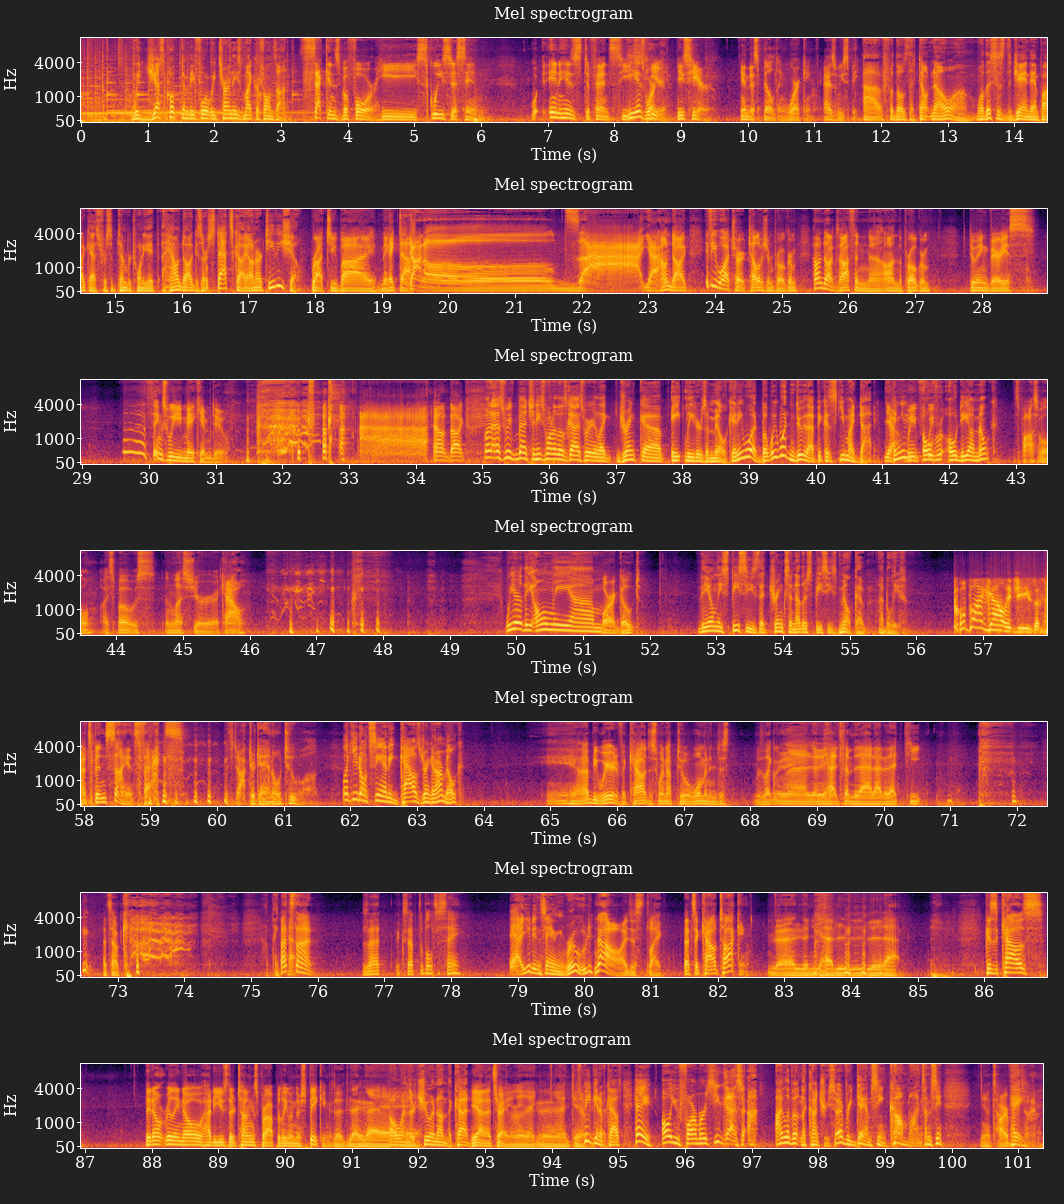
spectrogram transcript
We just booked him before we turn these microphones on. Seconds before he squeezed us in. In his defense, he's He is working. Here. He's here in this building working as we speak. Uh, for those that don't know, um, well, this is the Jay and Dan podcast for September 28th. Hound Dog is our stats guy on our TV show. Brought to you by McDonald's. McDonald's. Ah, yeah, Hound Dog. If you watch our television program, Hound Dog's often uh, on the program doing various uh, things we make him do. Hound Dog. But as we've mentioned, he's one of those guys where you're like, drink uh, eight liters of milk. And he would, but we wouldn't do that because you might die. Yeah, Can you we've- over we've- OD on milk? It's possible, I suppose, unless you're a cow. We are the only um, or a goat. the only species that drinks another species' milk, I, I believe. Oh by golly, Jesus! That's been Science Facts with Dr. Dan O'Toole. Like you don't see any cows drinking our milk. Yeah, that'd be weird if a cow just went up to a woman and just was like, "Nah, let me have some of that out of that teat. That's how. Cow- That's cow- not. Is that acceptable to say? Yeah, you didn't say anything rude. No, I just like that's a cow talking. Because the cows, they don't really know how to use their tongues properly when they're speaking. Oh, when they're chewing on the cud. Yeah, that's right. Speaking of cows, hey, all you farmers, you guys, I, I live out in the country, so every day I'm seeing combines. I'm seeing yeah, it's harvest Hey. time.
